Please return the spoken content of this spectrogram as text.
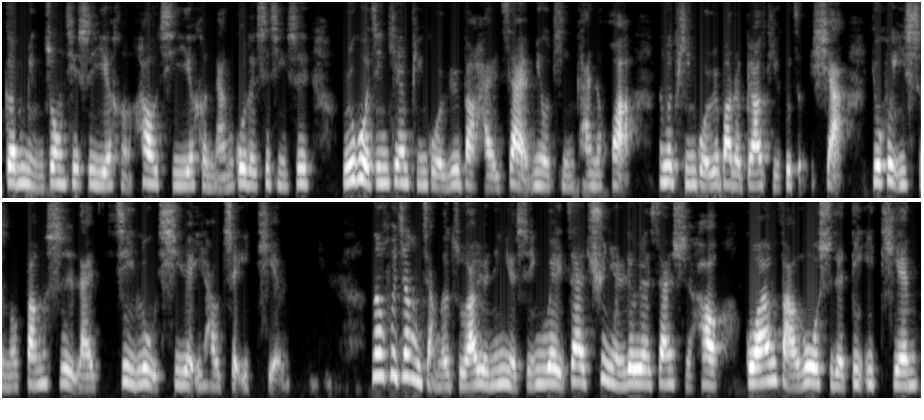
跟民众其实也很好奇，也很难过的事情是，如果今天苹果日报还在没有停刊的话，那么苹果日报的标题会怎么下？又会以什么方式来记录七月一号这一天？那会这样讲的主要原因，也是因为在去年六月三十号国安法落实的第一天，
